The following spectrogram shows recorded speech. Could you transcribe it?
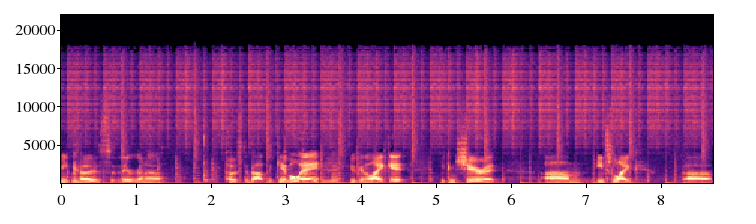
because they're gonna post about the giveaway. You can like it, you can share it. Um, each like uh,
